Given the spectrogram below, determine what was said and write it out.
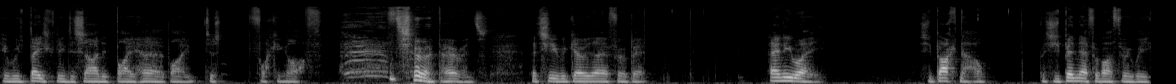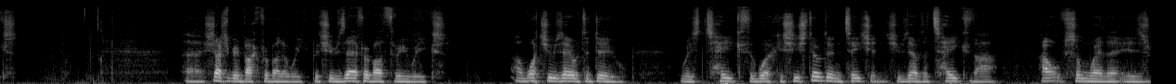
it was basically decided by her by just fucking off to her parents that she would go there for a bit. Anyway, She's back now, but she's been there for about three weeks. Uh, she's actually been back for about a week, but she was there for about three weeks. And what she was able to do was take the work, because she's still doing the teaching, she was able to take that out of somewhere that is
